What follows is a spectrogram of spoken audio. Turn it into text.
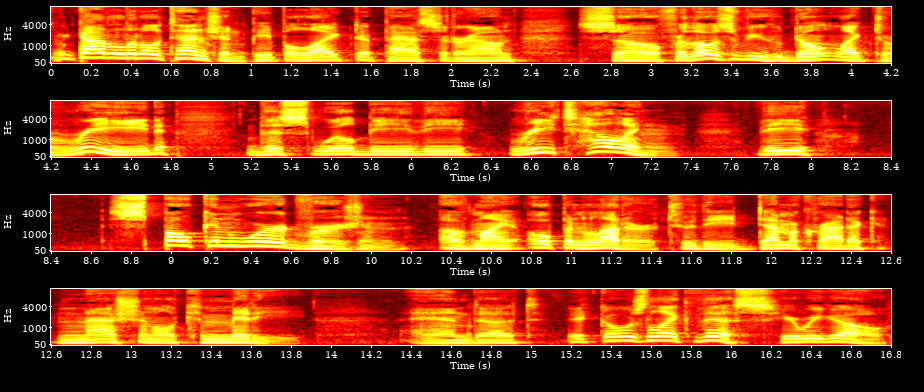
It got a little attention. People liked it, passed it around. So, for those of you who don't like to read, this will be the retelling, the spoken word version of my open letter to the Democratic National Committee. And uh, it goes like this. Here we go.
